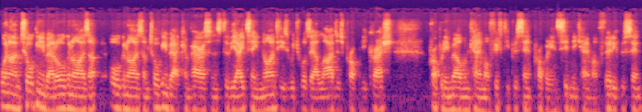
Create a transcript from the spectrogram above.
when I'm talking about organised, organised, I'm talking about comparisons to the 1890s, which was our largest property crash property in Melbourne came off 50%, property in Sydney came off 30%.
